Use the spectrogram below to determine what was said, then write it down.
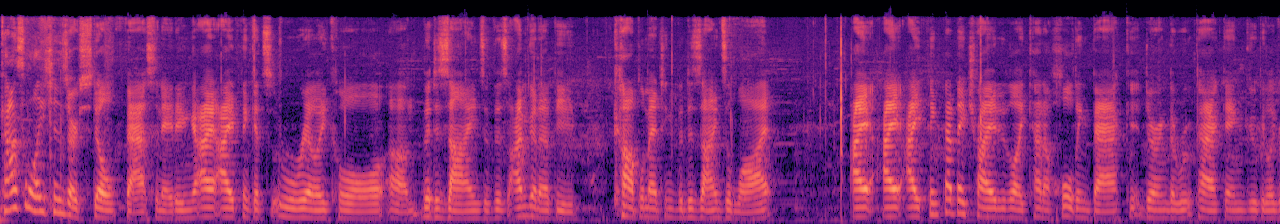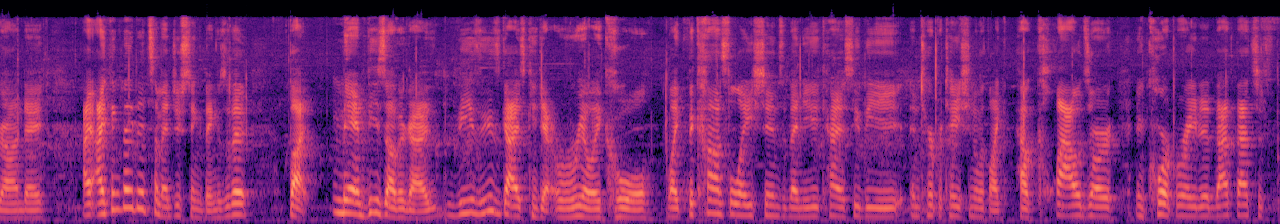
Constellations are still fascinating. I, I think it's really cool. Um, the designs of this. I'm going to be complimenting the designs a lot. I, I, I think that they tried like kind of holding back during the root packing Goopy Le Grande. I, I think they did some interesting things with it. But man, these other guys, these these guys can get really cool. Like the constellations, and then you kind of see the interpretation with like how clouds are incorporated. That that's just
